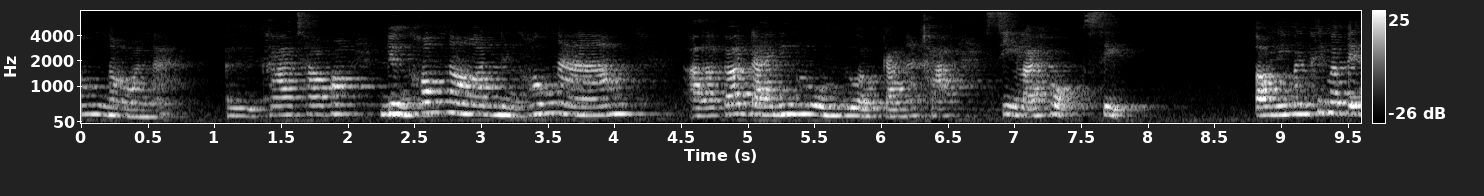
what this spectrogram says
ห้องนอนอะเออค่าเช่าห้องหนึ่งห้องนอนหนึ่งห้องน้ำแล้วก็ dining room รวมกันนะคะ 460 ตอนนี้มันขึ้นมาเป็น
